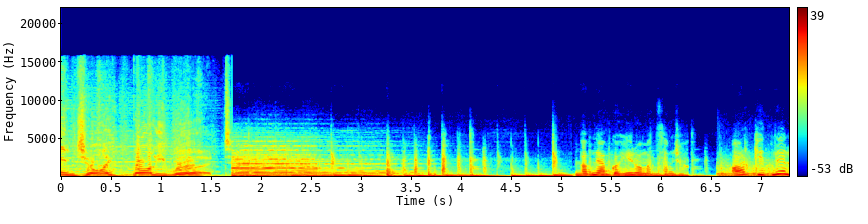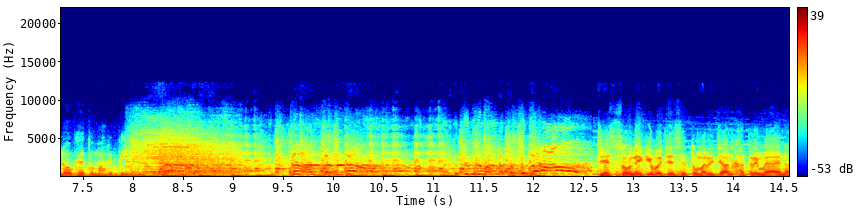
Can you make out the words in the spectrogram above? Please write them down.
Enjoy Bollywood. अपने आप को हीरो मत समझो। और कितने लोग हैं तुम्हारे पीछे? जिस सोने की वजह से तुम्हारी जान खतरे में आए ना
